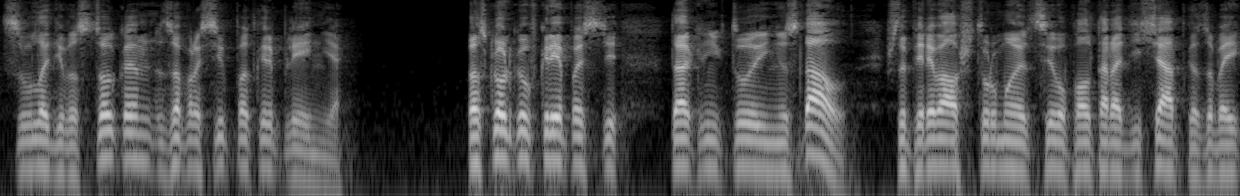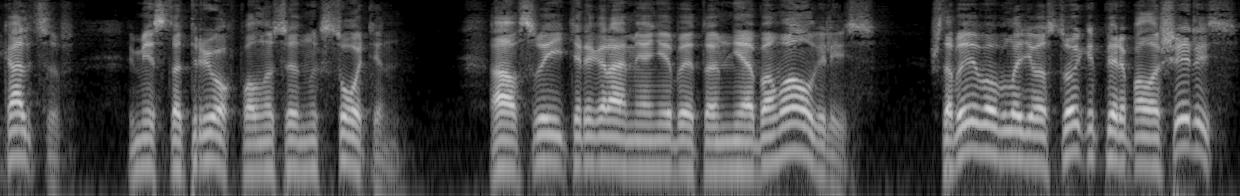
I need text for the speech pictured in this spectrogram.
с Владивостоком, запросив подкрепление. Поскольку в крепости так никто и не знал, что перевал штурмует всего полтора десятка забайкальцев вместо трех полноценных сотен, а в своей телеграмме они об этом не обомолвились, чтобы во Владивостоке переполошились,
